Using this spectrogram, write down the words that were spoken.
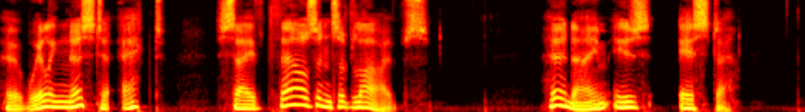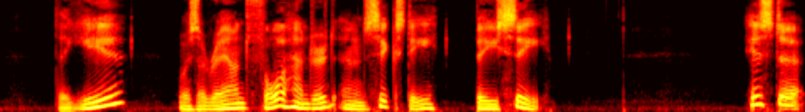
Her willingness to act saved thousands of lives. Her name is Esther. The year was around 460 BC. Esther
